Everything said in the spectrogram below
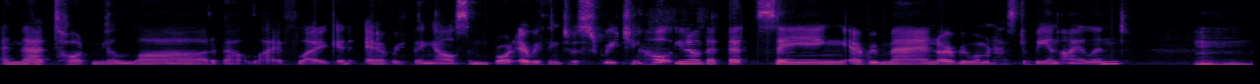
and that taught me a lot about life like and everything else and brought everything to a screeching halt you know that that saying every man or every woman has to be an island Mhm.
